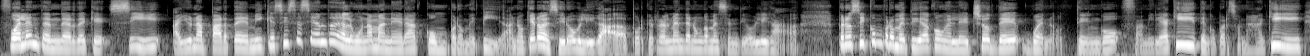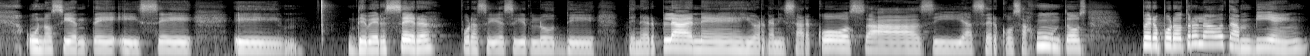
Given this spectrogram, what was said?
fue el entender de que sí hay una parte de mí que sí se siente de alguna manera comprometida, no quiero decir obligada, porque realmente nunca me sentí obligada, pero sí comprometida con el hecho de, bueno, tengo familia aquí, tengo personas aquí, uno siente ese eh, deber ser por así decirlo, de tener planes y organizar cosas y hacer cosas juntos. Pero por otro lado también,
